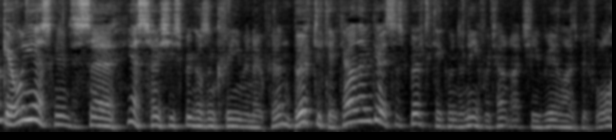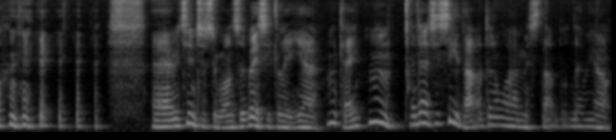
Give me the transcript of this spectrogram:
okay, well, yes, going to say yes, Hershey sprinkles and cream and open. Birthday cake. Oh, there we go. It says birthday cake underneath, which I hadn't actually realised before. um, it's an interesting one. So basically, yeah, okay. Hmm, I didn't actually see that. I don't know why I missed that, but there we are.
